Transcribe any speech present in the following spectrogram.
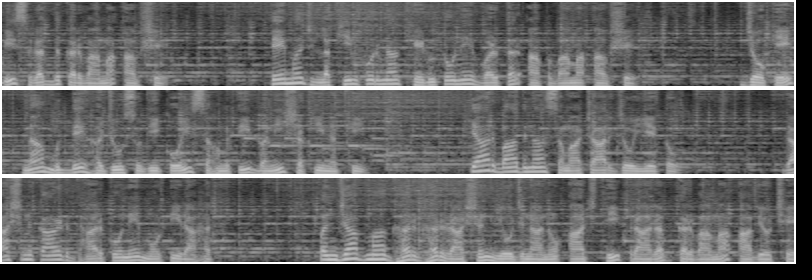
વીસ રદ કરવામાં આવશે. તેમજ લખીમપુરના ખેડૂતોને વળતર આપવામાં આવશે. જો કે, ના મુદ્દે હજુ સુધી કોઈ સહમતિ બની શકી નથી. ત્યારબાદના સમાચાર જોઈએ તો રાશન કાર્ડ ધારકોને મોટી રાહત. પંજાબમાં ઘર ઘર રાશન યોજનાનો આજથી પ્રારંભ કરવામાં આવ્યો છે.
